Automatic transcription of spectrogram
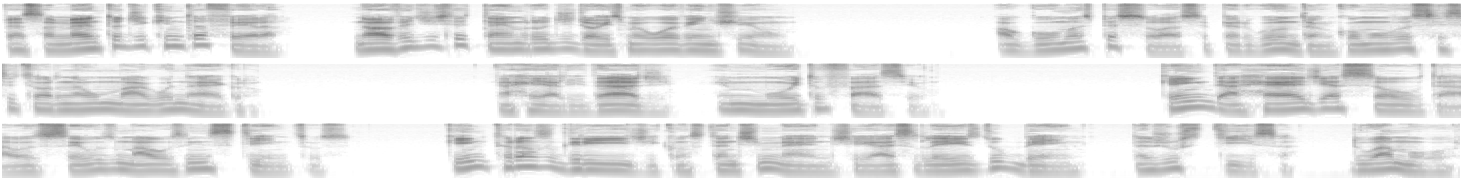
Pensamento de quinta-feira, 9 de setembro de 2021. Algumas pessoas se perguntam como você se torna um mago negro. Na realidade, é muito fácil. Quem dá rédea solta aos seus maus instintos, quem transgride constantemente as leis do bem, da justiça, do amor,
